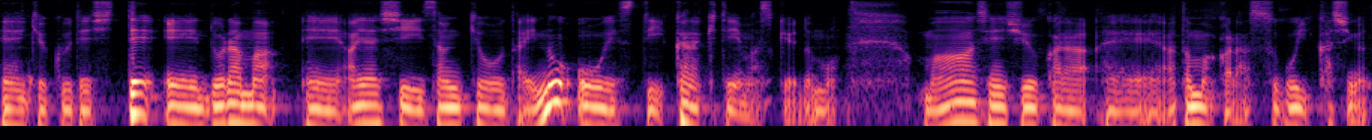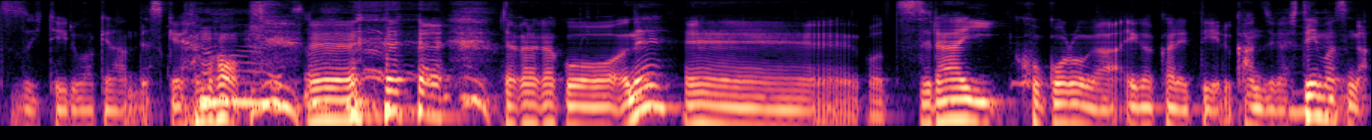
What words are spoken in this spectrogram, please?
えー曲でして、えードラマ、えー怪しい三兄弟の OST から来ていますけれどもまあ先週から、えー頭からすごい歌詞が続 いているわけなんですけれども、えー なかなかこうね、えーこう辛い心が描かれている感じがしていますが、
